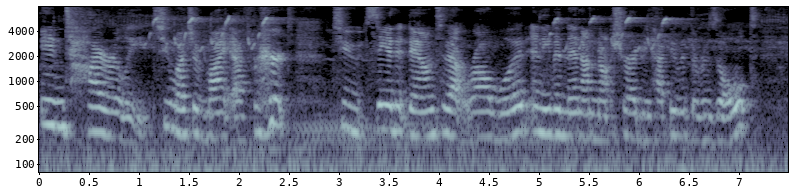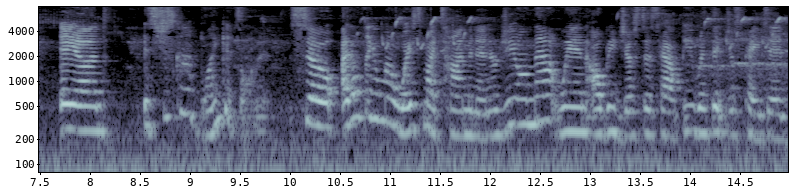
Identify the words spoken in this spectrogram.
entirely too much of my effort to sand it down to that raw wood. And even then, I'm not sure I'd be happy with the result. And it's just gonna have blankets on it. So I don't think I'm gonna waste my time and energy on that when I'll be just as happy with it just painted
